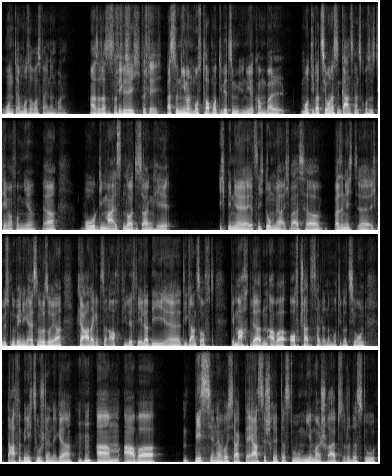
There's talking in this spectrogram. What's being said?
und er muss auch was verändern wollen. Also das ist natürlich, verstehe ich. Du, niemand muss top motiviert zu mir kommen, weil Motivation ist ein ganz, ganz großes Thema von mir, ja, wo die meisten Leute sagen, hey, ich bin ja jetzt nicht dumm, ja, ich weiß ja, weiß ich nicht, äh, ich müsste nur weniger essen oder so, ja. Klar, da gibt es dann auch viele Fehler, die, äh, die ganz oft gemacht werden, aber oft scheitert es halt an der Motivation. Dafür bin ich zuständig, ja. Mhm. Ähm, aber ein bisschen, ja, wo ich sage, der erste Schritt, dass du mir mal schreibst oder dass du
